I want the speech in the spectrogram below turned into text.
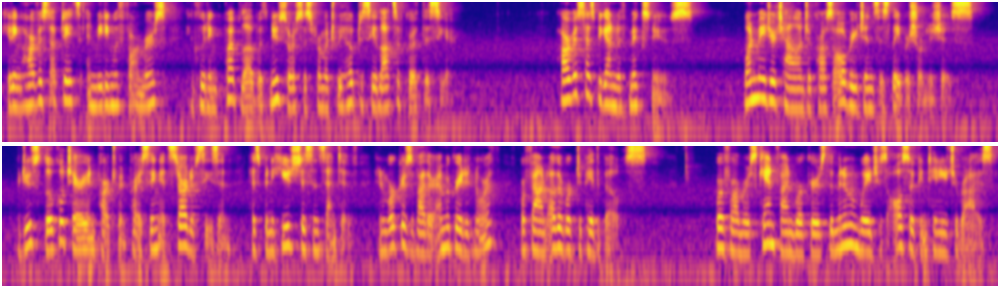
getting harvest updates, and meeting with farmers, including Puebla, with new sources from which we hope to see lots of growth this year. Harvest has begun with mixed news. One major challenge across all regions is labor shortages. Reduced local cherry and parchment pricing at start of season has been a huge disincentive, and workers have either emigrated north or found other work to pay the bills. Where farmers can find workers, the minimum wage has also continued to rise,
